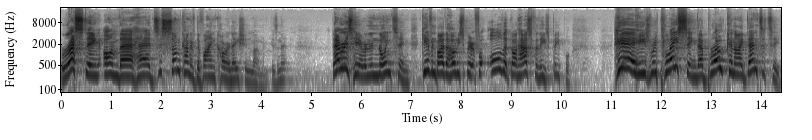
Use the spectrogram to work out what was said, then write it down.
resting on their heads. This is some kind of divine coronation moment, isn't it? There is here an anointing given by the Holy Spirit for all that God has for these people. Here, He's replacing their broken identity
